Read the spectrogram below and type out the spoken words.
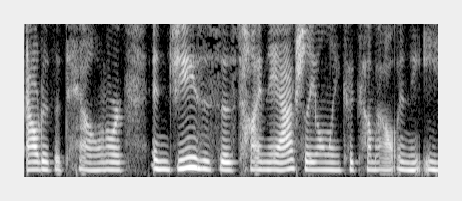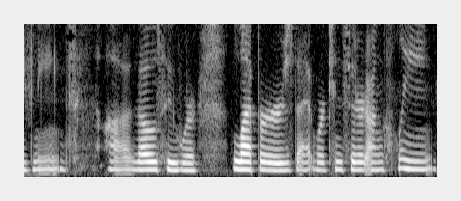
out of the town or in Jesus's time they actually only could come out in the evenings uh, those who were lepers that were considered unclean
